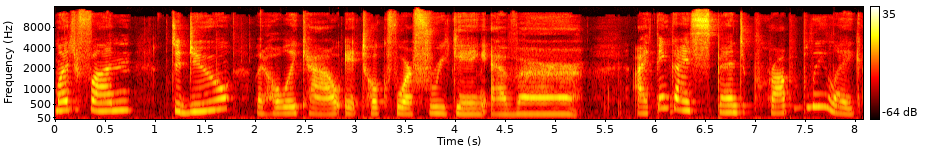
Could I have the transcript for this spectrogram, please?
much fun to do, but holy cow, it took for freaking ever. I think I spent probably like,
